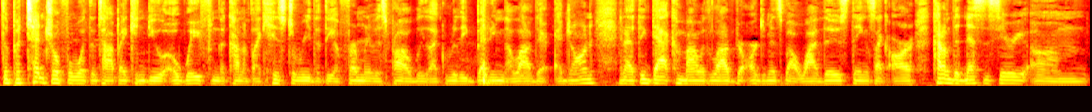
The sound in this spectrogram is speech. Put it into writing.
the potential for what the topic can do away from the kind of like history that the affirmative is probably like really betting a lot of their edge on and i think that combined with a lot of their arguments about why those things like are kind of the necessary um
